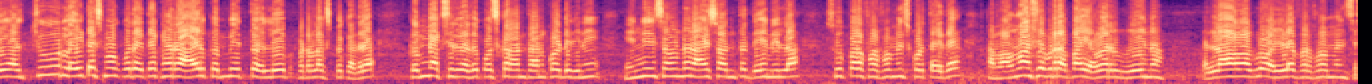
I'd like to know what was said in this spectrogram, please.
ಈಗ ಒಂಚೂರು ಲೈಟಾಗಿ ಸ್ಮೋಕ್ ಬರ್ತೈತೆ. ಯಾಕಂದರೆ ಆಯಿಲ್ ಕಮ್ಮಿ ಇತ್ತು ಅಲ್ಲಿ ಪೆಟ್ರೋಲ್ ಹಾಕ್ಸ್ಬೇಕಾದ್ರೆ. ಕಮ್ಮಿ ಹಾಕ್ಸಿದ್ರೆ ಅದಕ್ಕೋಸ್ಕರ ಅಂತ ಅಂದ್ಕೊಂಡಿದ್ದೀನಿ ಎಂಜಿನ್ ಸೌಂಡು ನಾಯ್ಸು ಅಂಥದ್ದು ಏನಿಲ್ಲ. ಸೂಪರ್ ಪರ್ಫಾರ್ಮೆನ್ಸ್ ಕೊಡ್ತಾ ಇದೆ. ನಮ್ಮ ಅಮಾಸೆ ಬಿಡ್ರಪ್ಪ ಎವರ್ ಏನು? ಎಲ್ಲವಾಗಲೂ ಒಳ್ಳೆ ಪರ್ಫಾರ್ಮೆನ್ಸ್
